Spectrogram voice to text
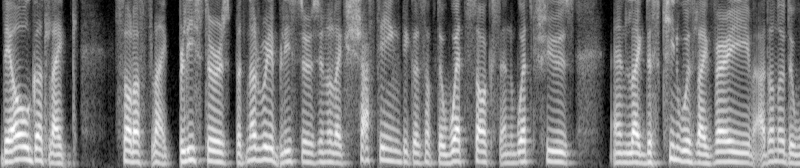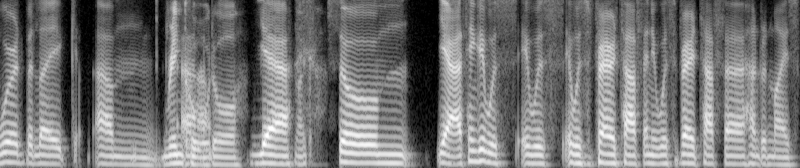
they all got like sort of like blisters, but not really blisters, you know, like chafing because of the wet socks and wet shoes. And like the skin was like very, I don't know the word, but like um uh Wrinkled or yeah. like? So um, yeah, I think it was it was it was very tough and it was very tough uh, 100 miles.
